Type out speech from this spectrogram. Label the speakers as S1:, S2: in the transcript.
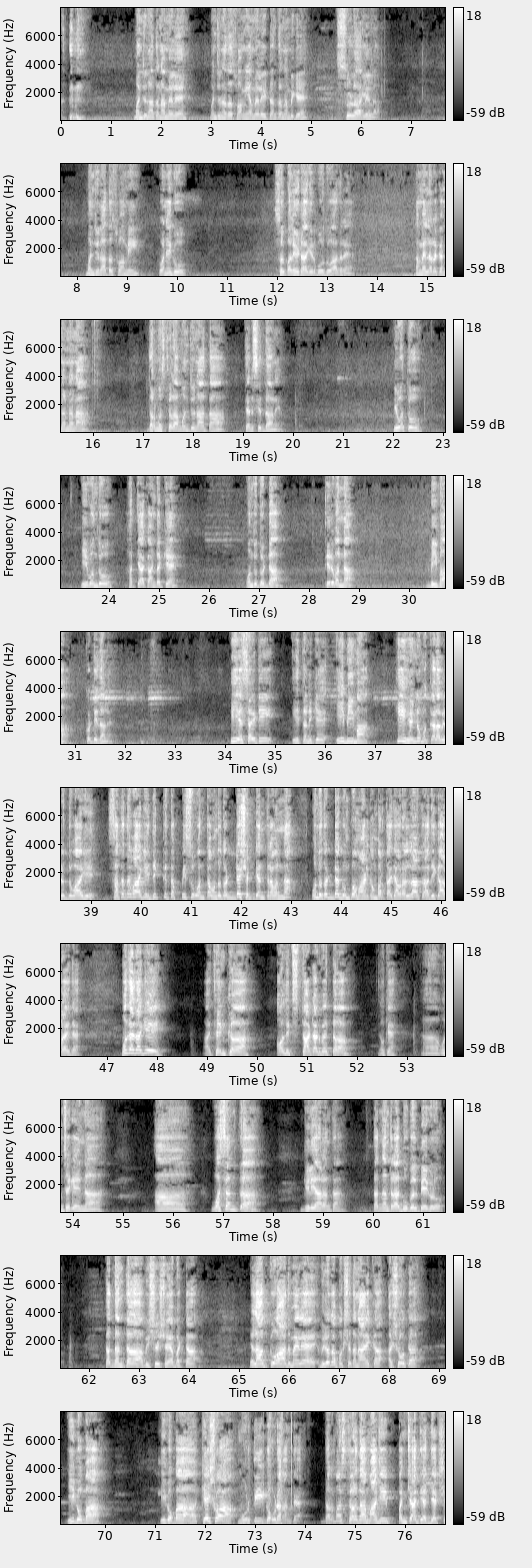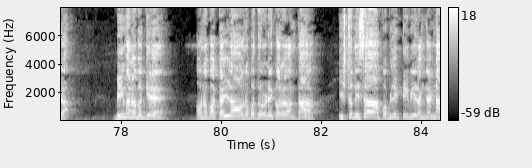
S1: ಮಂಜುನಾಥನ ಮೇಲೆ, ಮಂಜುನಾಥ ಸ್ವಾಮಿಯ ಮೇಲೆ ಇಟ್ಟಂತ ನಂಬಿಕೆ ಸುಳ್ಳಾಗಲಿಲ್ಲ. ಮಂಜುನಾಥ ಸ್ವಾಮಿ ಕೊನೆಗೂ ಸ್ವಲ್ಪ ಲೇಟ್ ಆಗಿರ್ಬೋದು, ಆದರೆ ನಮ್ಮೆಲ್ಲರ ಕಣ್ಣನ್ನ ಧರ್ಮಸ್ಥಳ ಮಂಜುನಾಥ ತೆರೆಸಿದ್ದಾನೆ. ಇವತ್ತು ಈ ಒಂದು ಹತ್ಯಾಕಾಂಡಕ್ಕೆ ಒಂದು ದೊಡ್ಡ ತಿರುವನ್ನ ಭೀಮಾ ಕೊಟ್ಟಿದ್ದಾನೆ. ಈ ಎಸ್ಐಟಿ, ಈ ತನಿಖೆ, ಈ ಭೀಮಾ, ಈ ಹೆಣ್ಣು ಮಕ್ಕಳ ವಿರುದ್ಧವಾಗಿ ಸತತವಾಗಿ ದಿಕ್ಕು ತಪ್ಪಿಸುವಂತ ಒಂದು ದೊಡ್ಡ ಷಡ್ಯಂತ್ರವನ್ನ, ಒಂದು ದೊಡ್ಡ ಗುಂಪು ಮಾಡ್ಕೊಂಡ್ ಬರ್ತಾ ಇದೆ. ಅವರೆಲ್ಲ ಹತ್ರ ಅಧಿಕಾರ ಇದೆ. ಮೊದಲನೇದಾಗಿ I think all it started with okay once again Vasantha Giliyar ಅಂತ ತದನಂತರ ಗೂಗಲ್ ಪೇಗಳು ತದನಂತರ ವಿಶ್ವೇಶ್ವರಯ್ಯ ಭಟ್ಟ, ಎಲ್ಲದಕ್ಕೂ ಆದಮೇಲೆ ವಿರೋಧ ಪಕ್ಷದ ನಾಯಕ ಅಶೋಕ, ಈಗೊಬ್ಬ ಈಗೊಬ್ಬ ಕೇಶವ ಮೂರ್ತಿ ಗೌಡ ಅಂತೆ, ಧರ್ಮಸ್ಥಳದ ಮಾಜಿ ಪಂಚಾಯತಿ ಅಧ್ಯಕ್ಷ, ಭೀಮನ ಬಗ್ಗೆ ಅವನೊಬ್ಬ ಕಳ್ಳ, ಅವನೊಬ್ಬ ದರೋಡೆಕೋರ ಅಂತ ಇಷ್ಟು ದಿವಸ ಪಬ್ಲಿಕ್ ಟಿವಿ ರಂಗಣ್ಣ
